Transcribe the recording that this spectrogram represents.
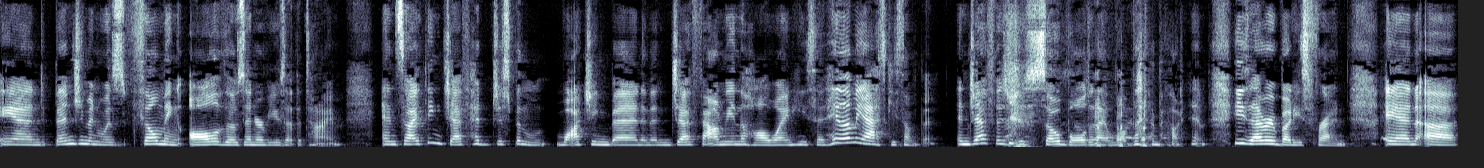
and Benjamin was filming all of those interviews at the time. And so I think Jeff had just been watching Ben, and then Jeff found me in the hallway and he said, Hey, let me ask you something. And Jeff is just so bold, and I love that about him. He's everybody's friend. And uh,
